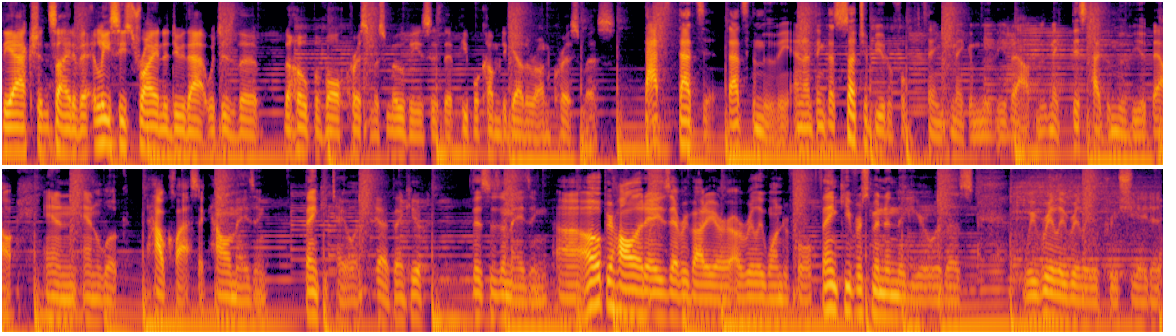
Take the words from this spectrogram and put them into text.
the action side of it. At least he's trying to do that, which is the the hope of all Christmas movies is that people come together on Christmas. That's that's it. That's the movie, and I think that's such a beautiful thing to make a movie about, to make this type of movie about. And and look, how classic, how amazing. Thank you, Taylor. Yeah, thank you. This is amazing. Uh, I hope your holidays, everybody, are, are really wonderful. Thank you for spending the year with us. We really, really appreciate it.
